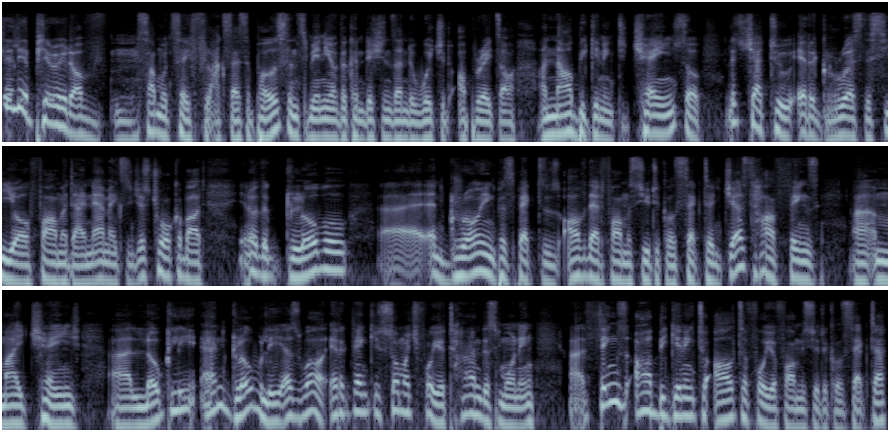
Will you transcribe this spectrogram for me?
clearly a period of, mm, some would say, flux, I suppose, since many of the conditions under which it operates are, are now beginning to change. So let's chat to Eric Roos, the CEO of Pharma Dynamics, and just talk about, you know, the global uh, and growing perspectives of that pharmaceutical sector, just how things uh, might change uh, locally and globally as well. Eric, thank you so much for your time this morning. Uh, things are beginning to alter for your pharmaceutical sector.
